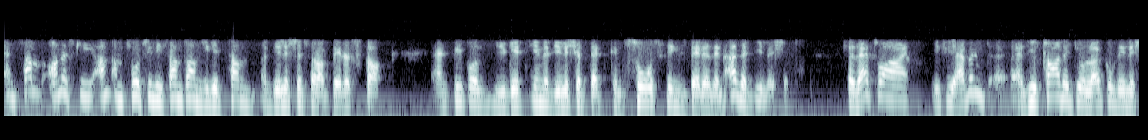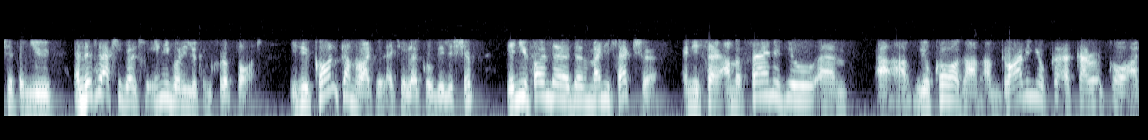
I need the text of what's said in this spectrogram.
And some honestly, un- unfortunately, sometimes you get some dealerships that are better stocked, and people you get in a dealership that can source things better than other dealerships. So that's why if you haven't, if you tried at your local dealership and you, and this actually goes for anybody looking for a part. If you can't come right with, at your local dealership, then you phone the, the manufacturer and you say, I'm a fan of you, um, uh, your cars. I'm, I'm driving your ca- current car. I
